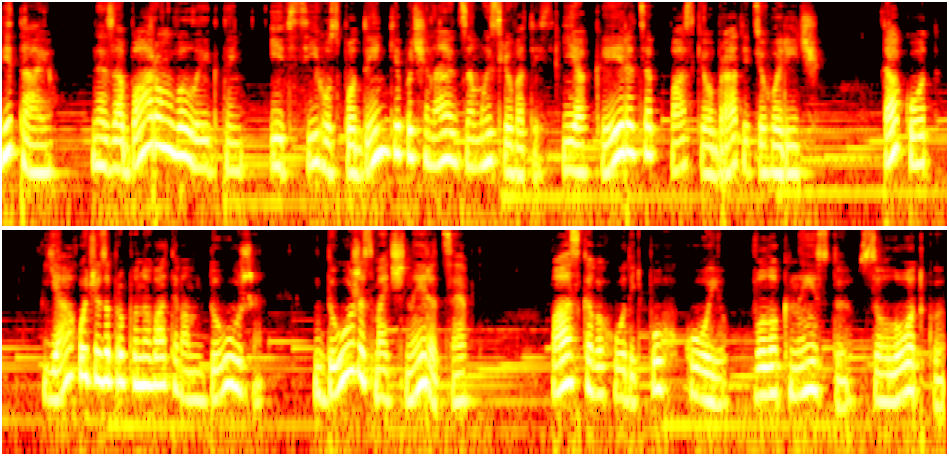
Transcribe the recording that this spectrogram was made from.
Вітаю! Незабаром Великдень, і всі господинки починають замислюватись, який рецепт паски обрати цьогоріч. Так от, я хочу запропонувати вам дуже, дуже смачний рецепт. Паска виходить пухкою, волокнистою, солодкою,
